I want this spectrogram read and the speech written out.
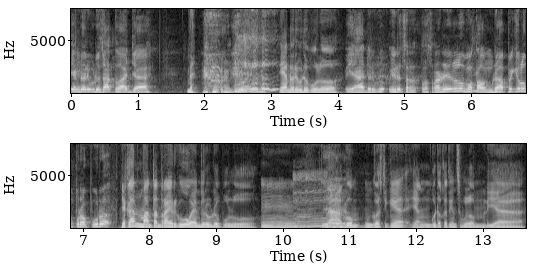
yang 2021 aja. Nah, yang 2020. Iya, 2020. Ini ter- terserah deh lu mau tahun berapa kayak lu pura-pura. Ya kan mantan terakhir gue yang 2020. Hmm. Nah, gue ghostingnya yang gue deketin sebelum dia.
